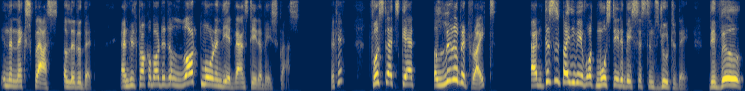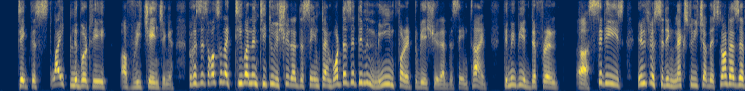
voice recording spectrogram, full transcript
in the next class a little bit. And we'll talk about it a lot more in the advanced database class. Okay, first let's get a little bit right. And this is, by the way, what most database systems do today. They will take this slight liberty of rechanging it because it's also like T1 and T2 issued at the same time. What does it even mean for it to be issued at the same time? They may be in different uh, cities. If you're sitting next to each other, it's not as if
